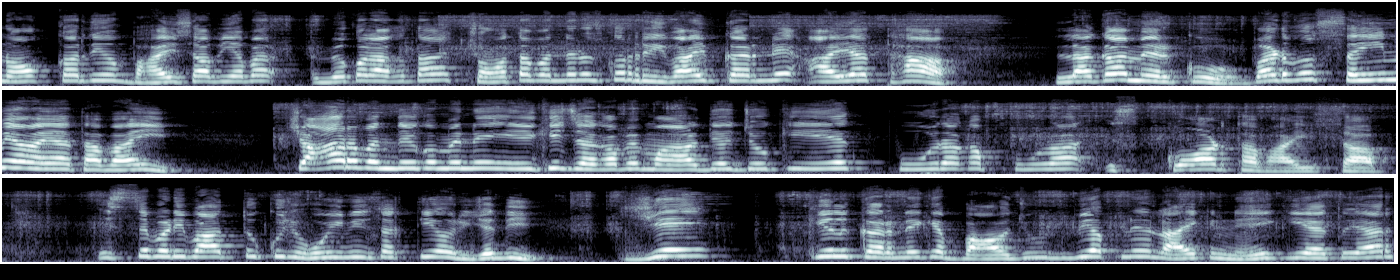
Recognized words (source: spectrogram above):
नॉक कर दिया। भाई साहब, यहाँ पर मेरे को लगता चौथा बंदे ने उसको रिवाइव करने आया था। लगा मेरे को बट वो सही में आया था भाई। चार बंदे को मैंने एक ही जगह पे मार दिया जो कि एक पूरा का पूरा स्क्वाड था भाई साहब। इससे बड़ी बात तो कुछ हो ही नहीं सकती और यदि ये किल करने के बावजूद भी अपने लाइक नहीं किया है तो यार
